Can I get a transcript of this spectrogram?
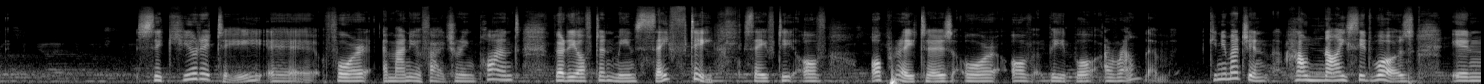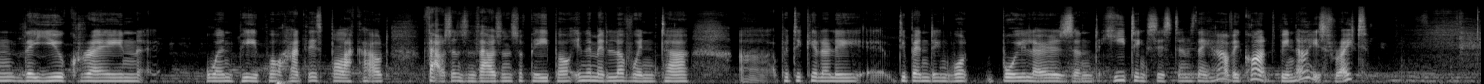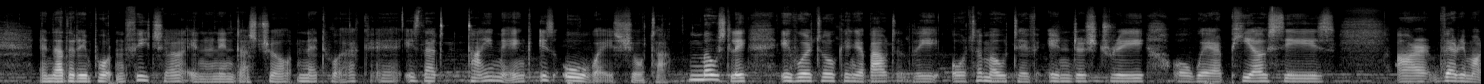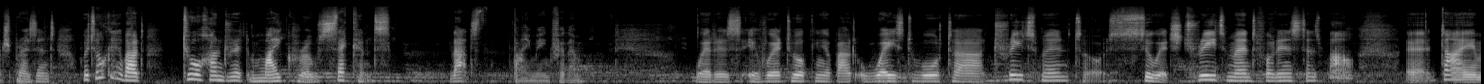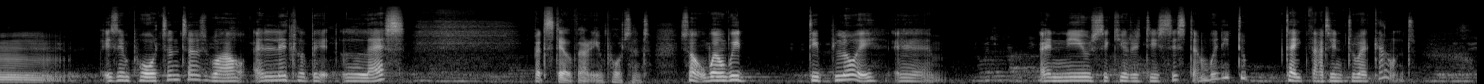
security uh, for a manufacturing plant very often means safety, safety of operators or of people around them. Can you imagine how nice it was in the Ukraine when people had this blackout, thousands and thousands of people in the middle of winter, uh, particularly uh, depending what boilers and heating systems they have. It can't be nice, right? Another important feature in an industrial network uh, is that timing is always shorter. Mostly if we're talking about the automotive industry or where PLCs are very much present, we're talking about 200 microseconds. That's timing for them. Whereas if we're talking about wastewater treatment or sewage treatment, for instance, well, uh, time is important as well, a little bit less, but still very important. So when we deploy um, a new security system, we need to take that into account.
